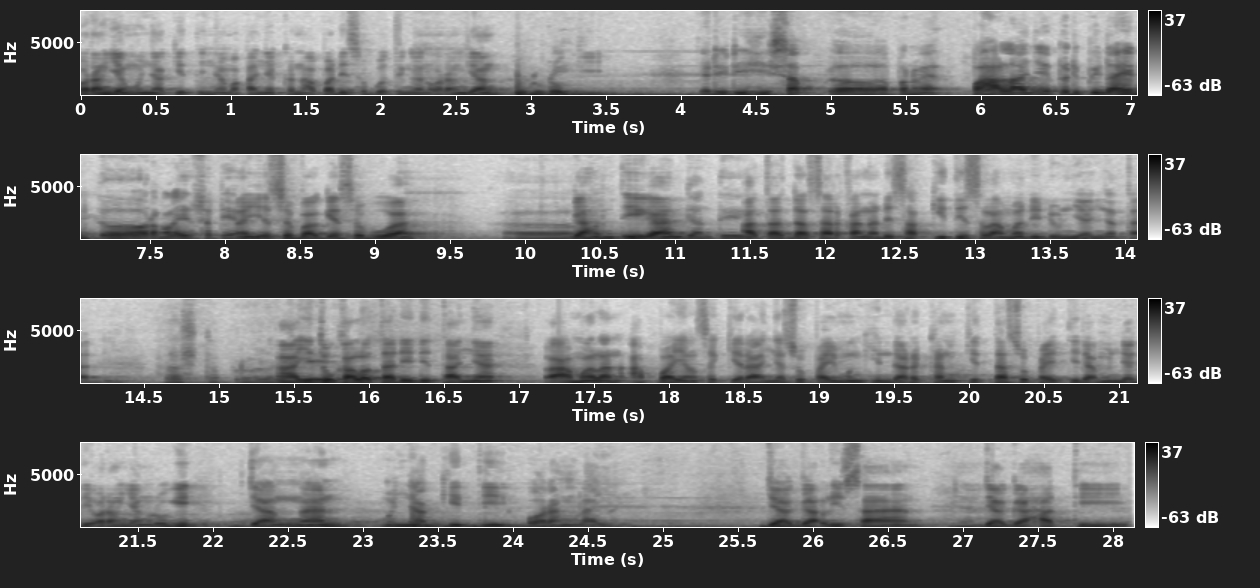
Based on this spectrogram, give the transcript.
orang yang menyakitinya. Makanya kenapa disebut dengan orang yang rugi. Jadi dihisap uh, apa namanya? pahalanya itu dipindahin ke orang lain setia. Nah, iya sebagai sebuah uh, ganti kan? Ganti. Atas dasar karena disakiti selama di dunianya tadi. Astagfirullahaladzim. Nah, itu kalau tadi ditanya amalan apa yang sekiranya supaya menghindarkan kita supaya tidak menjadi orang yang rugi jangan menyakiti orang lain jaga lisan ya. jaga hati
